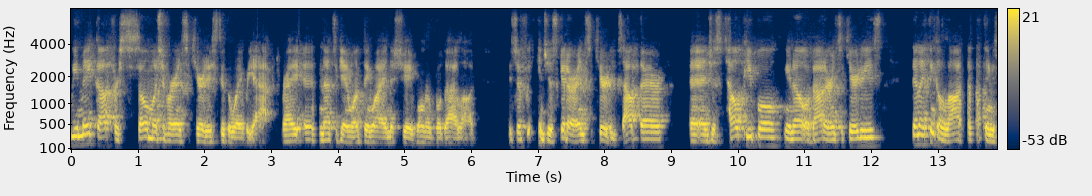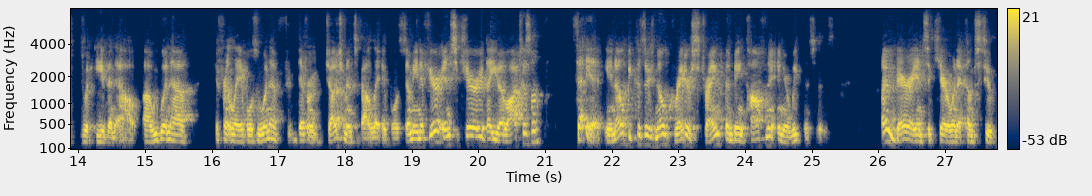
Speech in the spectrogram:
We make up for so much of our insecurities through the way we act, right? And that's again one thing why I initiate vulnerable dialogue is if we can just get our insecurities out there and just tell people, you know, about our insecurities, then I think a lot of things would even out. Uh, we wouldn't have different labels. We wouldn't have different judgments about labels. I mean, if you're insecure that you have autism, say it, you know, because there's no greater strength than being confident in your weaknesses. I'm very insecure when it comes to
